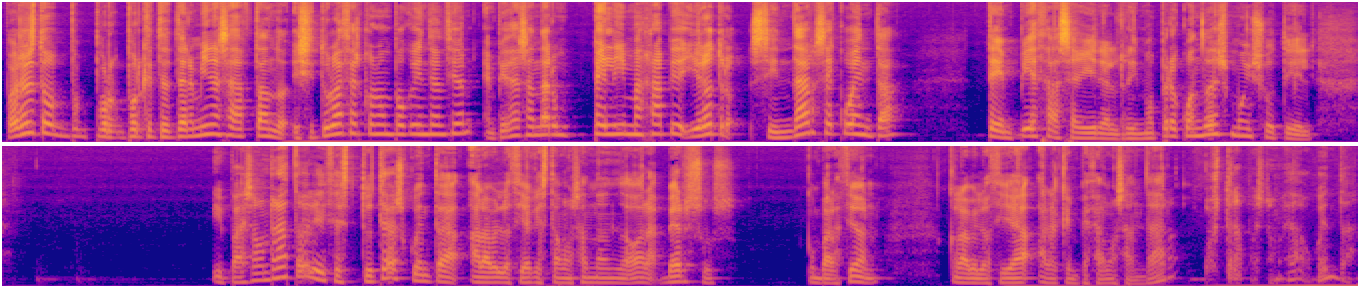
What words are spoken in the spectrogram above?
Pues esto, porque te terminas adaptando. Y si tú lo haces con un poco de intención, empiezas a andar un pelín más rápido y el otro, sin darse cuenta, te empieza a seguir el ritmo, pero cuando es muy sutil, Y pasa un rato y le dices, ¿tú te das cuenta a la velocidad que estamos andando ahora versus comparación con la velocidad a la que empezamos a andar? Ostras, pues no me he dado cuenta.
